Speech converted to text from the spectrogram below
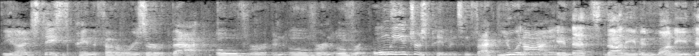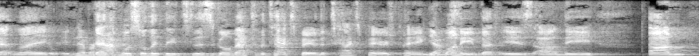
the United States is paying the Federal Reserve back over and over and over. Only interest payments. In fact, you and I. and that's not even money that like It never that's, happened. Well, so this is going back to the taxpayer. The taxpayer is paying Yes. the money that is on the on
